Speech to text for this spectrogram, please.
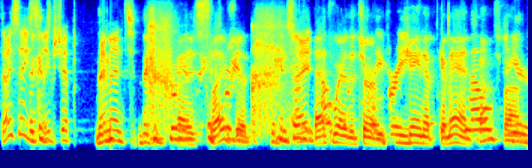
did I say The cons- slave ship? the I meant The Uh, consortium, it's slave ship. the consortium That's where the term chain of command comes from.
